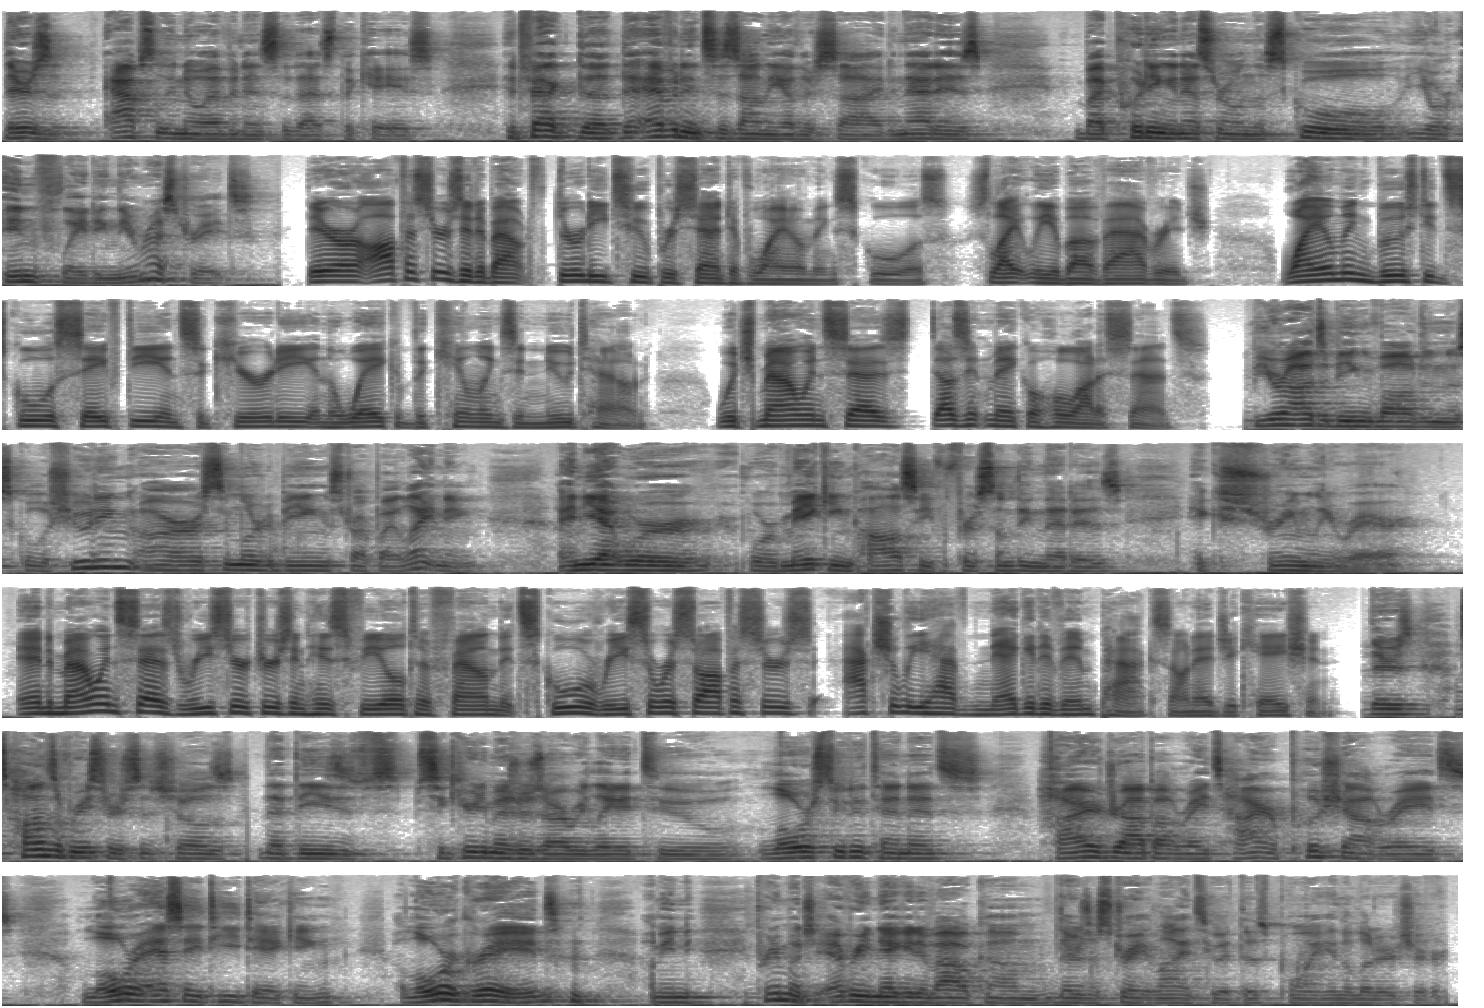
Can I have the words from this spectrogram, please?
There's absolutely no evidence that that's the case. In fact, the, the evidence is on the other side, and that is by putting an SRO in the school, you're inflating the arrest rates. There are officers at about 32% of Wyoming schools, slightly above average. Wyoming boosted school safety and security in the wake of the killings in Newtown, which Mowen says doesn't make a whole lot of sense. Your odds of being involved in a school shooting are similar to being struck by lightning, and yet we're we're making policy for something that is extremely rare. And Mowen says researchers in his field have found that school resource officers actually have negative impacts on education. There's tons of research that shows that these security measures are related to lower student attendance, higher dropout rates, higher pushout rates, lower SAT taking, lower grades. I mean, pretty much every negative outcome there's a straight line to at this point in the literature.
